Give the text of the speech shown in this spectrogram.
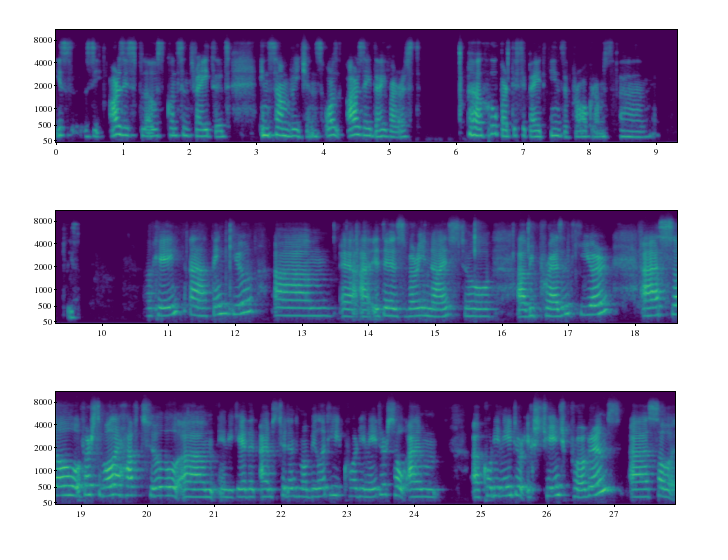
is the, are these flows concentrated in some regions or are they diverse? who participate in the programs. Um, please. Okay, uh, thank you. Um, uh, uh, it is very nice to uh, be present here. Uh, so first of all, I have to um, indicate that I'm student mobility coordinator. So I'm a coordinator exchange programs. Uh, so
